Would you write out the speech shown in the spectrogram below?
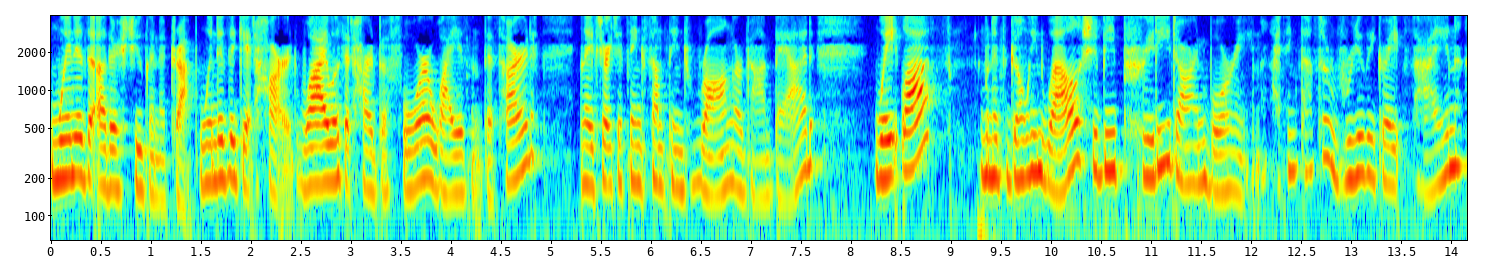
When is the other shoe going to drop? When does it get hard? Why was it hard before? Why isn't this hard? And they start to think something's wrong or gone bad. Weight loss, when it's going well, should be pretty darn boring. I think that's a really great sign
